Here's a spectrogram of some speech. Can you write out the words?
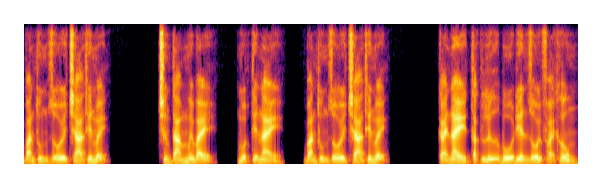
bắn thủng dối trá thiên mệnh. Chương tám mươi bảy, một tiếng này bắn thủng dối trá thiên mệnh. Cái này tặc lữ bố điên rồi phải không?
